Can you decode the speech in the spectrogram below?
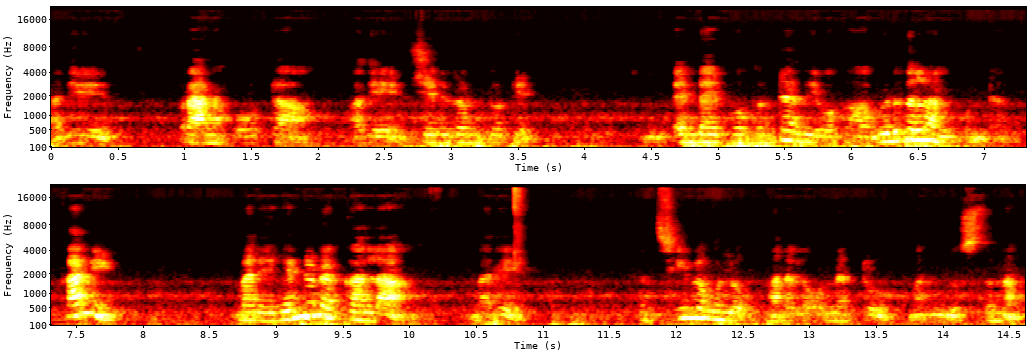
అది ప్రాణం పోట అది శరీరంతో ఎండ్ అయిపోతుంటే అది ఒక విడుదల అనుకుంటారు. కానీ మరి రెండు రకాల మరి జీవములు మనలో ఉన్నట్టు మనం చూస్తున్నాం.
